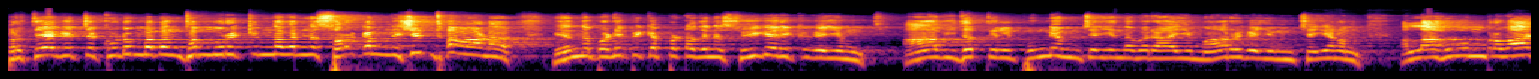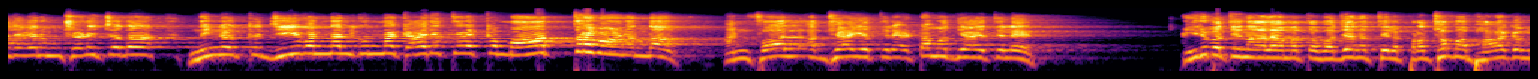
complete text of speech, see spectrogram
പ്രത്യേകിച്ച് കുടുംബ ബന്ധം മുറിക്കുന്നവന് സ്വർഗം നിഷിദ്ധമാണ് എന്ന് പഠിപ്പിക്കപ്പെട്ടതിനെ സ്വീകരിക്കുകയും ആ വിധത്തിൽ പുണ്യം ചെയ്യുന്നവരായി മാറുകയും ചെയ്യണം. അള്ളാഹുവും പ്രവാചകനും ക്ഷണിച്ചത് നിങ്ങൾക്ക് ജീവൻ നൽകുന്ന കാര്യത്തിലേക്ക് മാത്രമാണെന്ന് അൻഫാൽ അധ്യായത്തിലെ എട്ടാം അധ്യായത്തിലെ ഇരുപത്തിനാലാമത്തെ വചനത്തിൽ പ്രഥമ ഭാഗം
